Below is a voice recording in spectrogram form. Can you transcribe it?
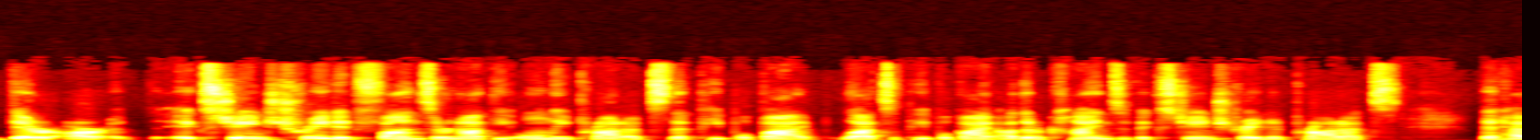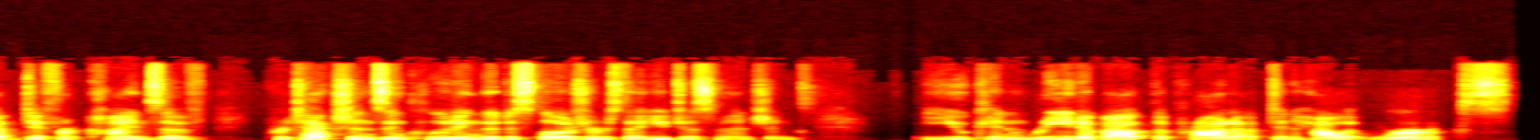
there are exchange traded funds are not the only products that people buy. Lots of people buy other kinds of exchange traded products that have different kinds of protections, including the disclosures that you just mentioned. You can read about the product and how it works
